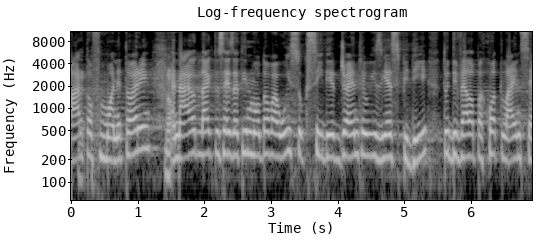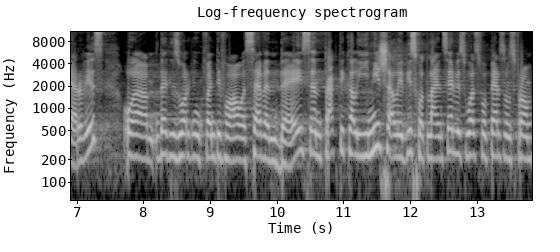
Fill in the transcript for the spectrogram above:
Part of monitoring. And I would like to say that in Moldova, we succeeded jointly with the SPD to develop a hotline service um, that is working 24 hours, seven days. And practically, initially, this hotline service was for persons from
